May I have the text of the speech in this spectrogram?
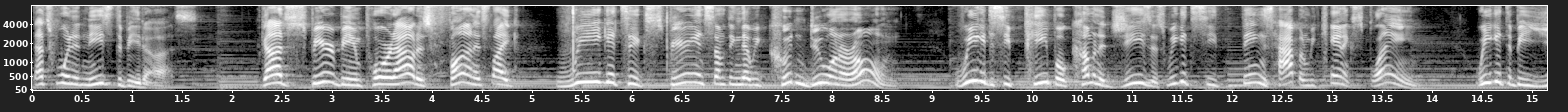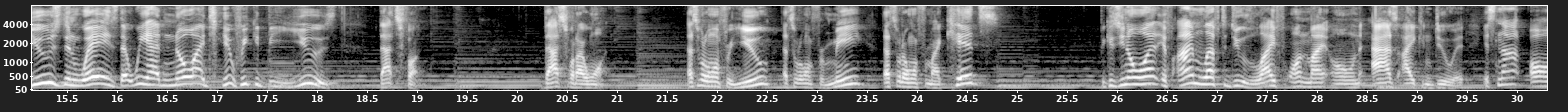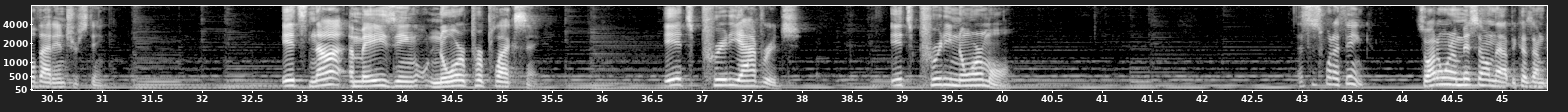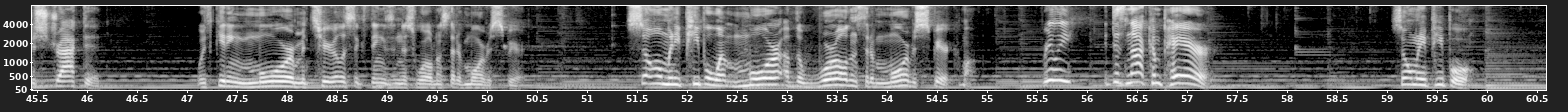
That's what it needs to be to us. God's spirit being poured out is fun. It's like we get to experience something that we couldn't do on our own. We get to see people coming to Jesus. We get to see things happen we can't explain. We get to be used in ways that we had no idea we could be used. That's fun. That's what I want. That's what I want for you. That's what I want for me. That's what I want for my kids. Because you know what? If I'm left to do life on my own as I can do it, it's not all that interesting. It's not amazing nor perplexing. It's pretty average. It's pretty normal. That's just what I think. So I don't want to miss on that because I'm distracted with getting more materialistic things in this world instead of more of a spirit. So many people want more of the world instead of more of a spirit. Come on. Really? It does not compare. So many people,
